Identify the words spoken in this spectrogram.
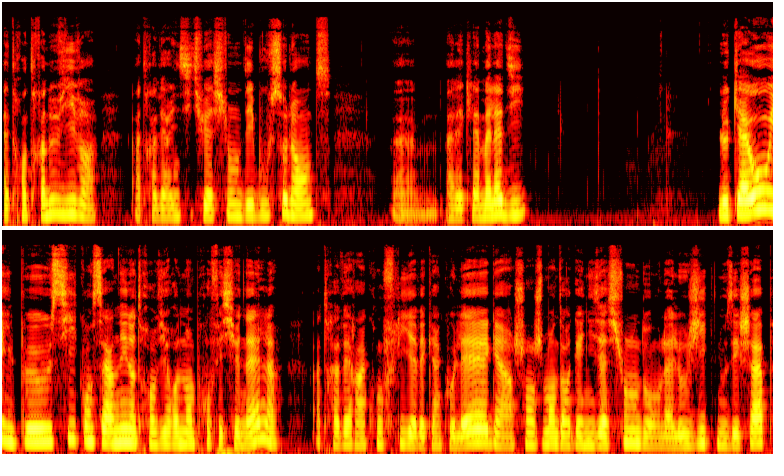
être en train de vivre, à travers une situation déboussolante, euh, avec la maladie. Le chaos, il peut aussi concerner notre environnement professionnel, à travers un conflit avec un collègue, un changement d'organisation dont la logique nous échappe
